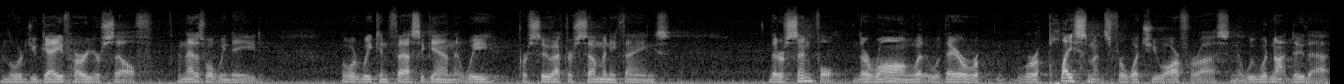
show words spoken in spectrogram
And Lord, you gave her yourself. And that is what we need. Lord, we confess again that we pursue after so many things that are sinful, they're wrong, they are re- replacements for what you are for us, and that we would not do that.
